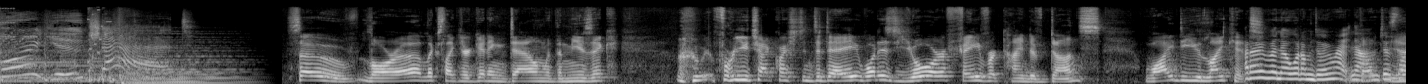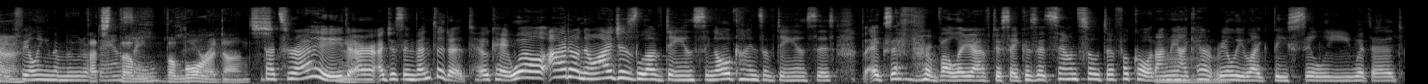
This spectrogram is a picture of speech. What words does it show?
For you chat. So, Laura, looks like you're getting down with the music. For you chat question today, what is your favorite kind of dance? Why do you like it? I don't even know what I'm doing right now. I'm just yeah. like feeling the mood of That's dancing. the the Laura dance. That's right. Yeah. Or I just invented it. Okay. Well, I don't know. I just love dancing, all kinds of dances, but except for ballet, I have to say, because it sounds so difficult. I mean, I Mm. can't really like be silly with it.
